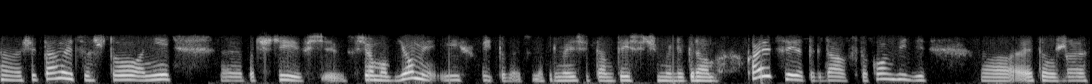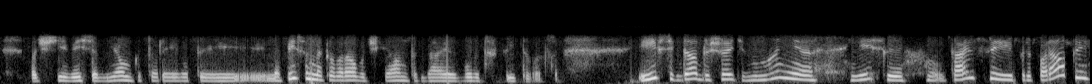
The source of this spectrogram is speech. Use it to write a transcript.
э, считается, что они э, почти в, в всем объеме их впитываются. Например, если там 1000 миллиграмм кальция, тогда в таком виде это уже почти весь объем, который вот и написан на коробочке, он тогда и будет впитываться. И всегда обращайте внимание, если кальций препараты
